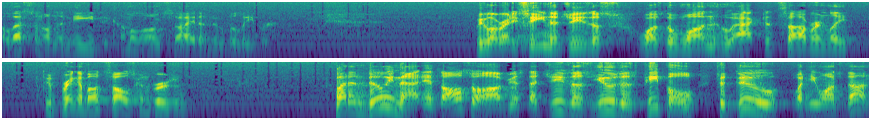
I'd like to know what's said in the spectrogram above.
A lesson on the need to come alongside a new believer. We've already seen that Jesus was the one who acted sovereignly to bring about Saul's conversion. But in doing that, it's also obvious that Jesus uses people to do what he wants done.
